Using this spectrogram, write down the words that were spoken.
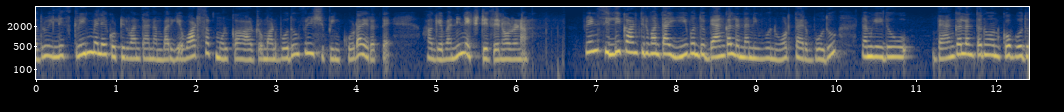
ಆದರೂ ಇಲ್ಲಿ ಸ್ಕ್ರೀನ್ ಮೇಲೆ ಕೊಟ್ಟಿರುವಂಥ ನಂಬರ್ಗೆ ವಾಟ್ಸಪ್ ಮೂಲಕ ಆರ್ಡರ್ ಮಾಡಬಹುದು ಫ್ರೀ ಶಿಪ್ಪಿಂಗ್ ಕೂಡ ಇರುತ್ತೆ. ಹಾಗೆ ಬನ್ನಿ ನೆಕ್ಸ್ಟ್ ಡಿಸೈನ್ ನೋಡೋಣ. ಫ್ರೆಂಡ್ಸ್ ಇಲ್ಲಿ ಕಾಣ್ತಿರುವಂತಹ ಈ ಒಂದು ಬ್ಯಾಂಗಲ್ ಬ್ಯಾಂಗಲನ್ನು ನೀವು ನೋಡ್ತಾ ಇರಬಹುದು ನಮಗೆ ಇದು ಬ್ಯಾಂಗಲ್ ಅಂತಲೂ ಅನ್ಕೋಬೋದು,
